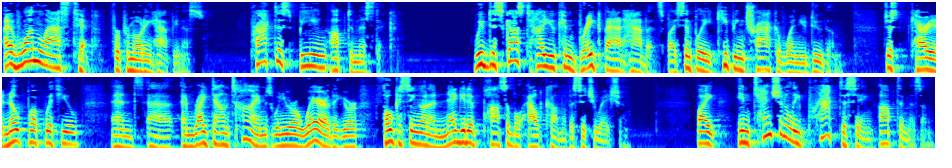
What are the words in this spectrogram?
I have one last tip for promoting happiness. Practice being optimistic. We've discussed how you can break bad habits by simply keeping track of when you do them. Just carry a notebook with you and, uh, and write down times when you're aware that you're focusing on a negative possible outcome of a situation by intentionally practicing optimism,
